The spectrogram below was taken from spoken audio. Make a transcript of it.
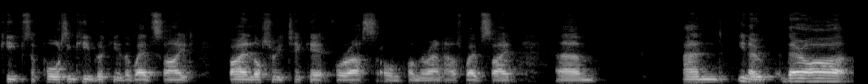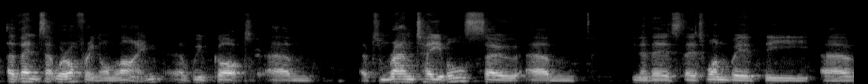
keep supporting. Keep looking at the website. Buy a lottery ticket for us on from the Roundhouse website. Um, and you know there are events that we're offering online. Uh, we've got um, uh, some roundtables. So um, you know there's there's one with the uh,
